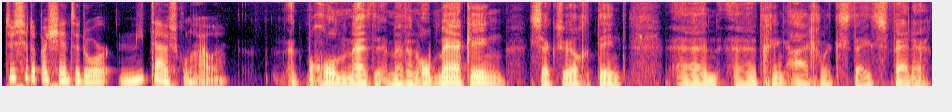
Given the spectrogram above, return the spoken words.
tussen de patiënten door niet thuis kon houden. Het begon met, met een opmerking, seksueel getint, en uh, het ging eigenlijk steeds verder.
